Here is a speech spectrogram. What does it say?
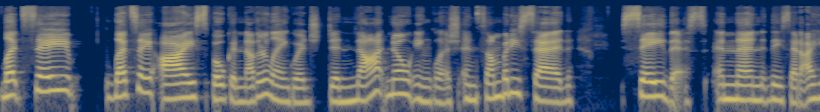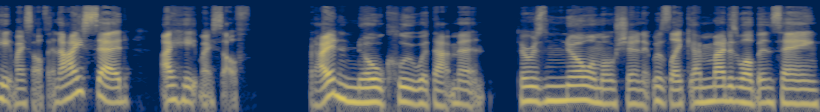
let's say, let's say I spoke another language, did not know English, and somebody said, say this. And then they said, I hate myself. And I said, I hate myself. But I had no clue what that meant. There was no emotion. It was like I might as well have been saying,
